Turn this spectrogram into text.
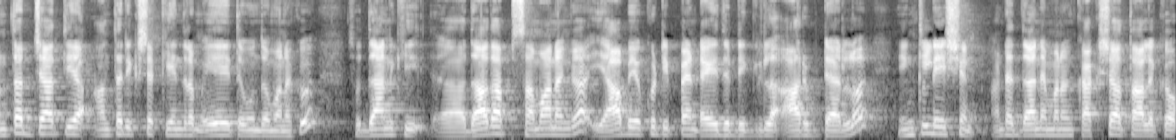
అంతర్జాతీయ అంతరిక్ష కేంద్రం ఏదైతే ఉందో మనకు సో దానికి దాదాపు సమానంగా యాభై ఒకటి పాయింట్ ఐదు డిగ్రీల ఆర్బిటార్లో ఇంక్లినేషన్ అంటే దాన్ని మనం కక్షా తాలూకా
